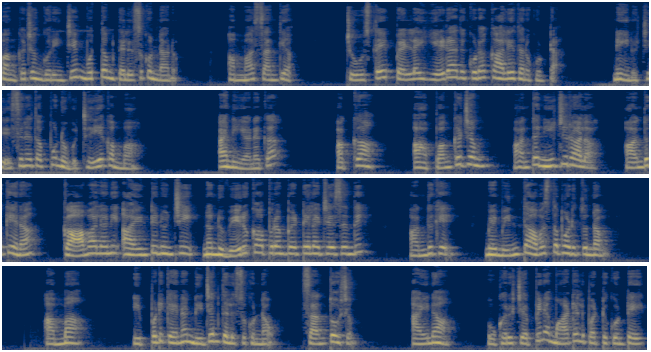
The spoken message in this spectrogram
పంకజం గురించి మొత్తం తెలుసుకున్నాను. అమ్మా సంధ్య చూస్తే పెళ్ళై ఏడాది కూడా కాలేదనుకుంటా. నేను చేసిన తప్పు నువ్వు చెయ్యకమ్మా. అని అనగా అక్కా ఆ పంకజం అంత నీచురాలా? అందుకేనా? కావాలని ఆ ఇంటి నుంచి నన్ను వేరు కాపురం పెట్టేలా చేసింది? అందుకే మేమింత అవస్థపడుతున్నాం. అమ్మా ఇప్పటికైనా నిజం తెలుసుకున్నాం సంతోషం. అయినా ఒకరు చెప్పిన మాటలు పట్టుకుంటే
